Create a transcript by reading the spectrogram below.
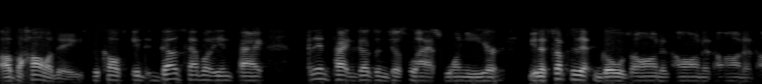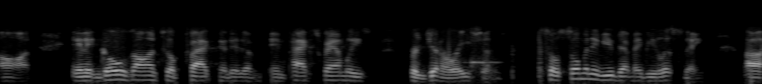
of the holidays, because it does have an impact. An impact doesn't just last one year. You know, something that goes on and on and on and on. And it goes on to a fact that it impacts families for generations. So, so many of you that may be listening uh,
